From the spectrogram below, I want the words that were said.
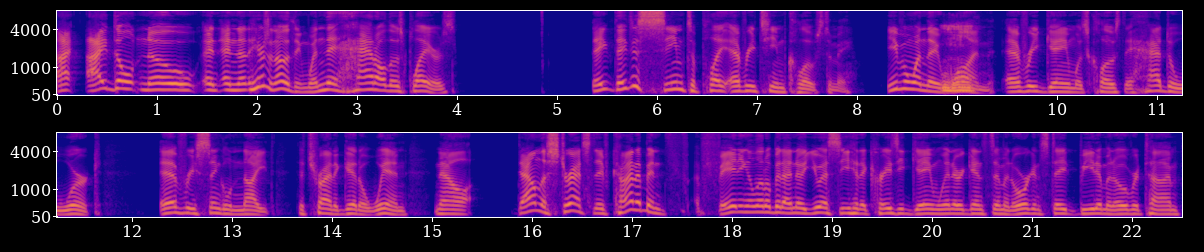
I I don't know. And and here's another thing: when they had all those players, they they just seemed to play every team close to me. Even when they mm-hmm. won, every game was close. They had to work every single night to try to get a win. Now down the stretch, they've kind of been f- fading a little bit. I know USC hit a crazy game winner against them, and Oregon State beat them in overtime.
